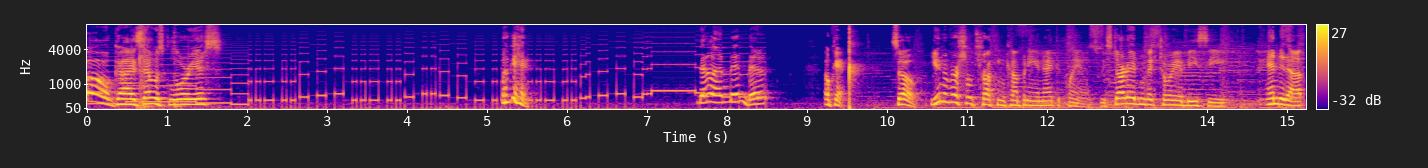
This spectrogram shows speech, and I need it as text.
Oh, guys, that was glorious. Okay. Okay. So, Universal Trucking Company Unite the Clans. We started in Victoria, BC, ended up,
